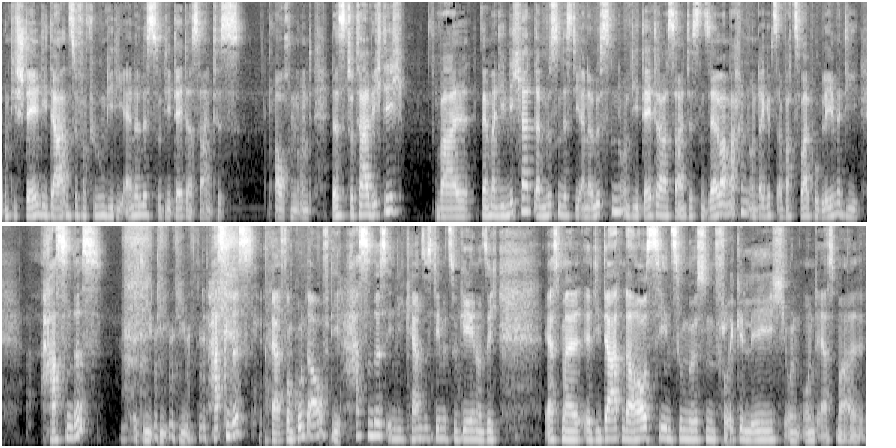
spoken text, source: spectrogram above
und die stellen die Daten zur Verfügung, die die Analysts und die Data Scientists brauchen. Und das ist total wichtig, weil wenn man die nicht hat, dann müssen das die Analysten und die Data Scientisten selber machen. Und da gibt es einfach zwei Probleme, die hassen das, die, die, die hassen das ja, von Grund auf, die hassen das, in die Kernsysteme zu gehen und sich erstmal äh, die Daten da rausziehen zu müssen, frickelig und, und erstmal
